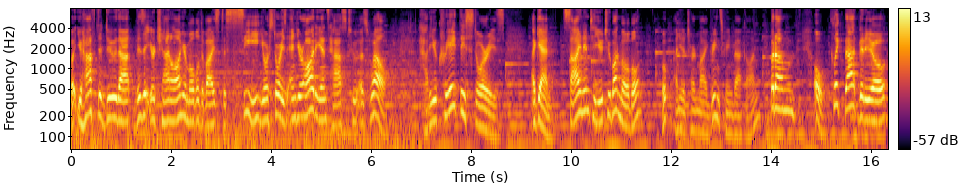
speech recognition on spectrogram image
But you have to do that, visit your channel on your mobile device to see your stories and your audience has to as well. How do you create these stories? Again, sign into YouTube on mobile, Oh, I need to turn my green screen back on. But um, oh, click that video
